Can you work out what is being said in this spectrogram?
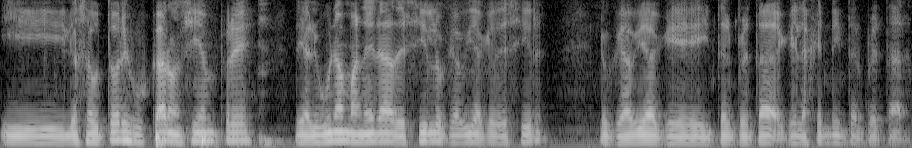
y los autores buscaron siempre de alguna manera decir lo que había que decir lo que había que interpretar, que la gente interpretara.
